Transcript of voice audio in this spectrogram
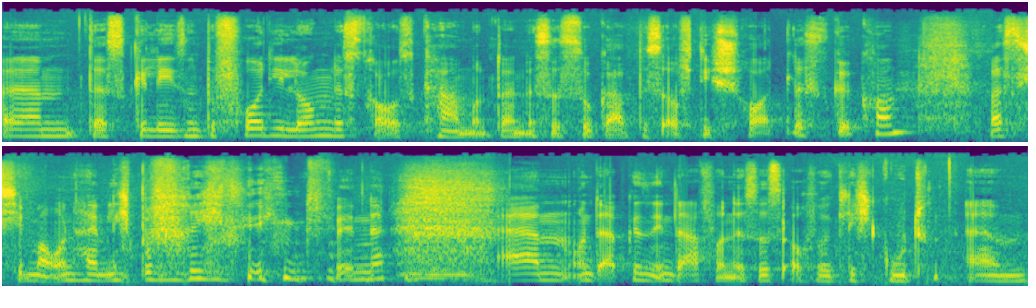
ähm, das gelesen, bevor die Longlist rauskam und dann ist es sogar bis auf die Shortlist gekommen, was ich immer unheimlich befriedigend finde. Ähm, und abgesehen davon ist es auch wirklich gut. Ähm,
